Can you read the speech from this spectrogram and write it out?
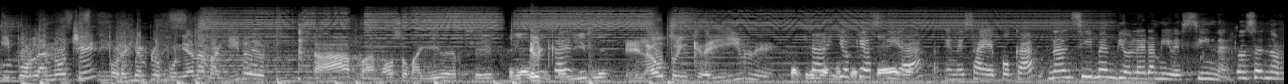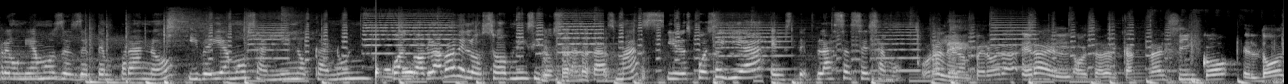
Y por la noche, por ejemplo, ponían a MacGyver. Ah, famoso MacGyver, sí. El auto increíble. El auto increíble. ¿Saben yo qué hacía en esa época? Nancy Mendiola era mi vecina. Entonces nos reuníamos desde temprano y veíamos a Nino Canún. Cuando hablaba de los ovnis y los fantasmas. Y después seguía este, Plaza Sésamo. Órale. Pero, pero era, era el, o sea, el canal 5, el 2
